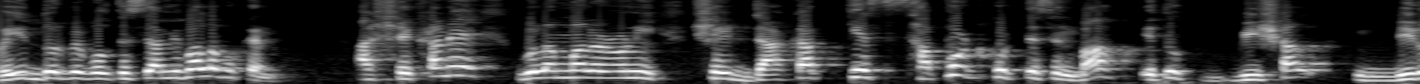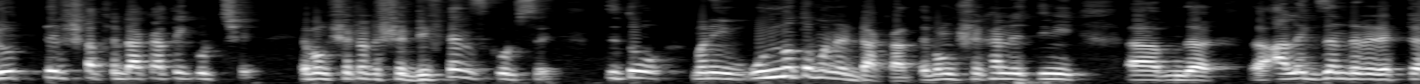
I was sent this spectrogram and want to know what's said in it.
বীর দর্পে বলতেছে, আমি পালাবো কেন? আর সেখানে গোলাম মাল্লা রনি সেই ডাকাতকে সাপোর্ট করতেছেন বা এ তো বিশাল বীরত্বের সাথে ডাকাতি করছে এবং সেটা সে ডিফেন্স করছে। তো মানে উন্নত মানের ডাকাত এবং সেখানে তিনি আলেকজান্ডারের একটা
